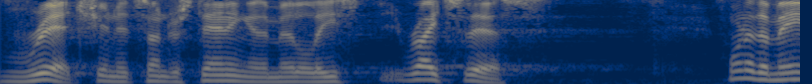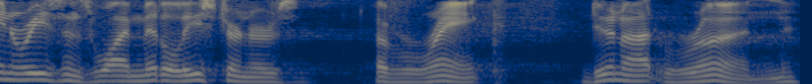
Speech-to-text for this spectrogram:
rich in its understanding of the Middle East, writes this. One of the main reasons why Middle Easterners of rank do not run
